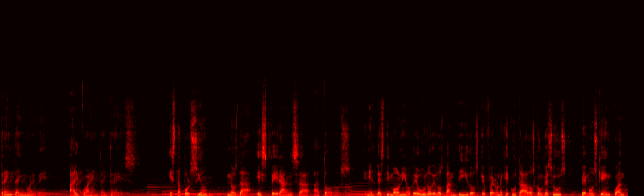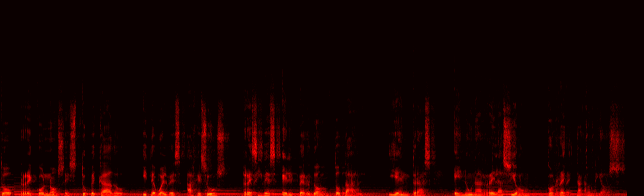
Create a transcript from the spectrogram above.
39 al 43. Esta porción nos da esperanza a todos. En el testimonio de uno de los bandidos que fueron ejecutados con Jesús, vemos que en cuanto reconoces tu pecado y te vuelves a Jesús, recibes el perdón total y entras en una relación correcta con Dios.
